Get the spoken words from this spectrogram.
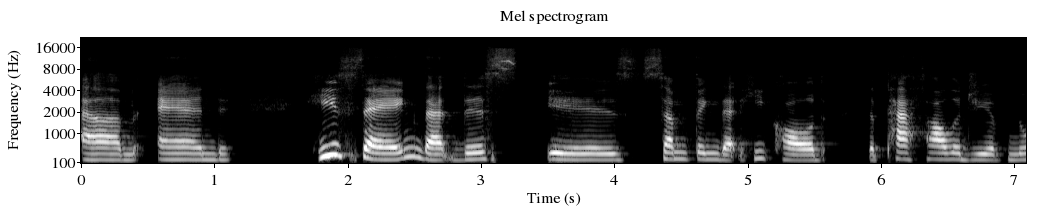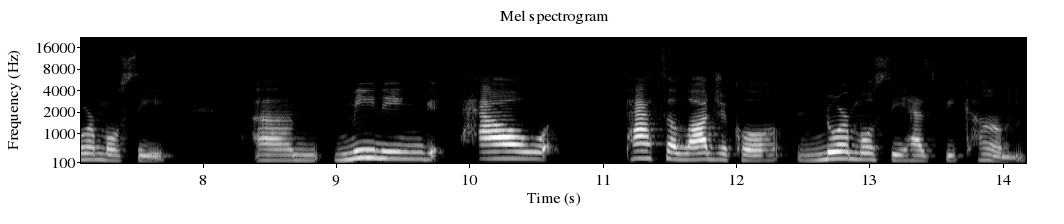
Um, and he's saying that this is something that he called the pathology of normalcy, um, meaning how pathological normalcy has become,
